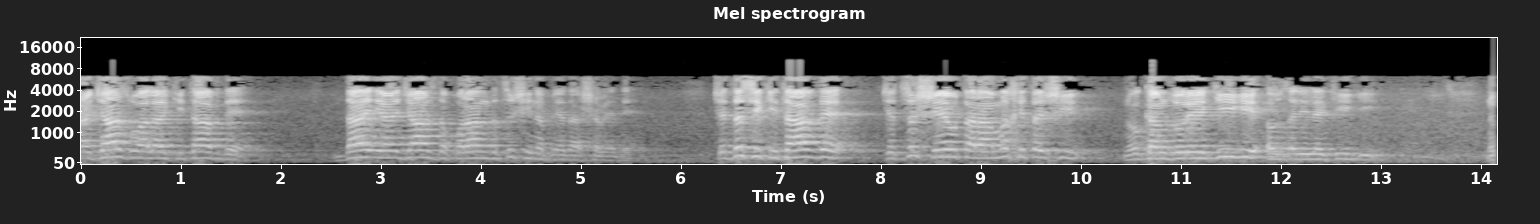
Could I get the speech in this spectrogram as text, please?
اعجاز والا کتاب دی دا اعجاز د قران د څه شي نه پیدا شوه دی چې دسې کتاب دی چې څه شی او ترامخ ته شي نو کمزورې کیږي او ذلیل کیږي نو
